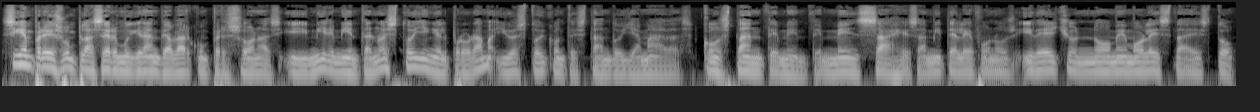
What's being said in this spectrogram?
Siempre es un placer muy grande hablar con personas y mire, mientras no estoy en el programa, yo estoy contestando llamadas constantemente, mensajes a mi teléfono y de hecho no me molesta esto.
